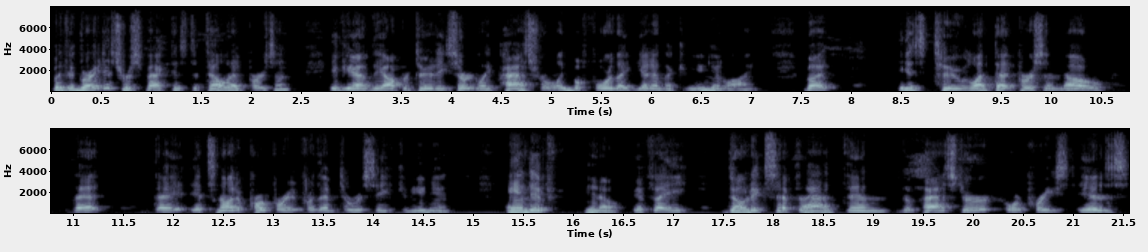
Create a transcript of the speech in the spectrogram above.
But the greatest respect is to tell that person, if you have the opportunity, certainly pastorally, before they get in the communion line, but is to let that person know that they, it's not appropriate for them to receive communion. And if you know, if they don't accept that, then the pastor or priest is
